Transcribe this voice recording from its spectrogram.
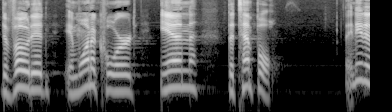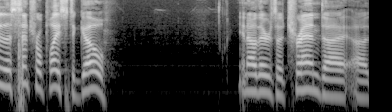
devoted in one accord in the temple. They needed a central place to go. You know, there's a trend. Uh, uh,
